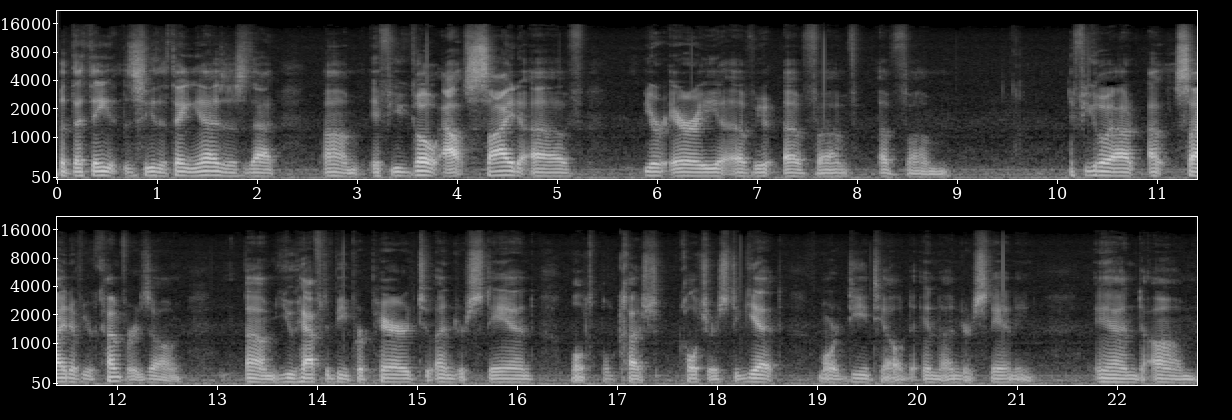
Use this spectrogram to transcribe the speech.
but the thing, see, the thing is, is that um, if you go outside of your area of of of, of um, if you go out outside of your comfort zone, um, you have to be prepared to understand multiple cultures to get more detailed in understanding, and um,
